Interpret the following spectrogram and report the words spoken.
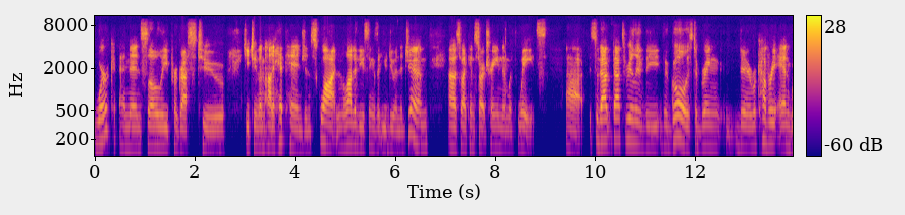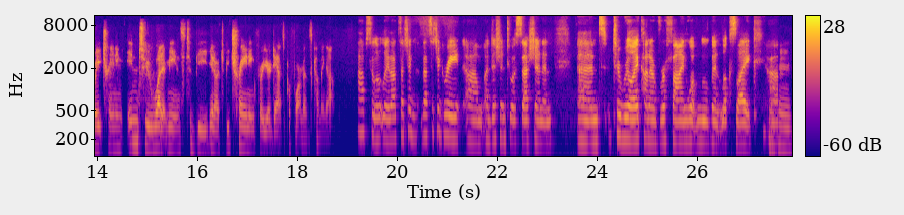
work and then slowly progress to teaching them how to hip hinge and squat and a lot of these things that you do in the gym. Uh, so I can start training them with weights. Uh, so that that's really the the goal is to bring the recovery and weight training into what it means to be you know to be training for your dance performance coming up absolutely that's such a that's such a great um, addition to a session and and to really kind of refine what movement looks like uh, mm-hmm.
